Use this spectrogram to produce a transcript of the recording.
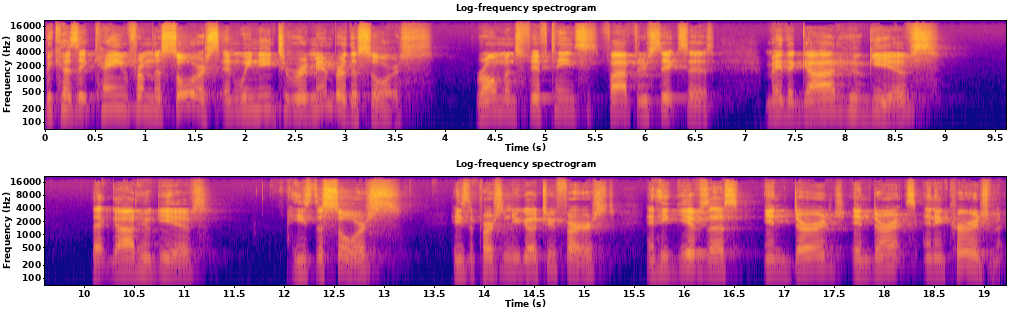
Because it came from the source, and we need to remember the source. Romans 15, 5 through 6 says, May the God who gives, that God who gives, He's the source, He's the person you go to first, and He gives us endurance and encouragement.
